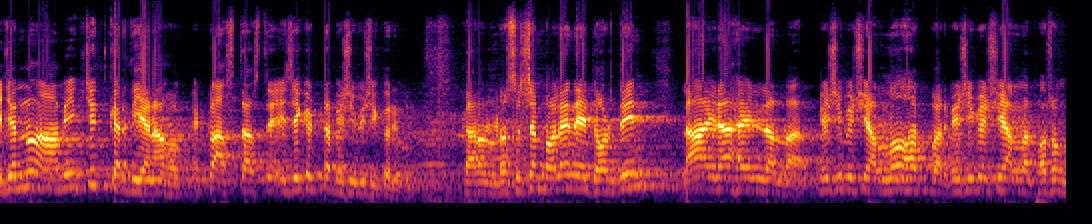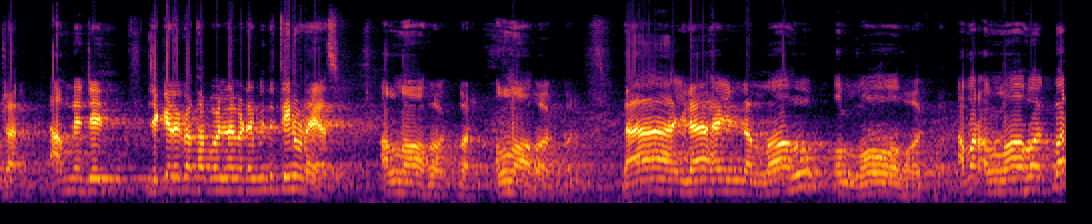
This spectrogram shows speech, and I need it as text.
এই জন্য আমি চিৎকার দিয়ে না হোক, একটু আস্তে আস্তে এই জ্যাকেটটা বেশি বেশি করব। কারণ রসুসাম বলেন, এই দশ দিন লাহ বেশি বেশি আল্লাহ আকবার, বেশি বেশি আল্লাহর প্রশংসার আপনি যে জেকেরের কথা বললাম এটা কিন্তু তিনোটাই আছে। আল্লাহ আকবর আল্লাহ আকবর। ইলাহ ইল্লাল্লাহু, আল্লাহু আকবর। আবার আল্লাহ আকবর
